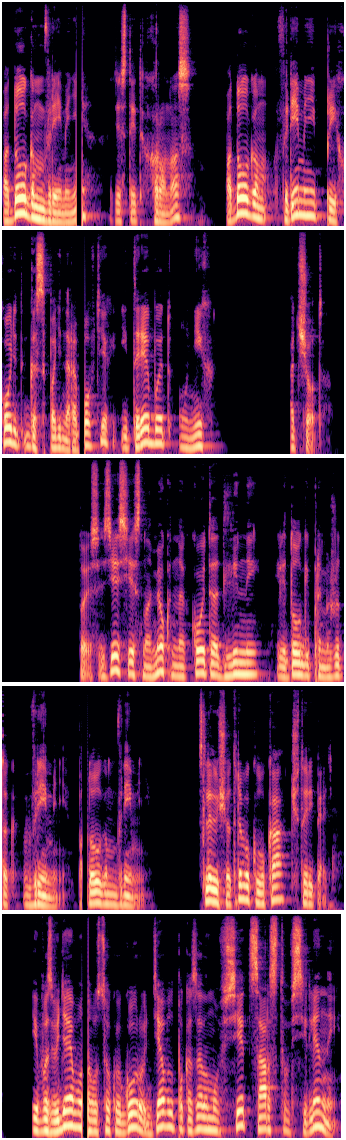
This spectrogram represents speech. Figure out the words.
«По долгом времени, здесь стоит хронос, по долгом времени приходит господин рабов тех и требует у них отчета». То есть здесь есть намек на какой-то длинный или долгий промежуток времени, по долгом времени. Следующий отрывок Лука 4.5. «И возведя его на высокую гору, дьявол показал ему все царства вселенной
